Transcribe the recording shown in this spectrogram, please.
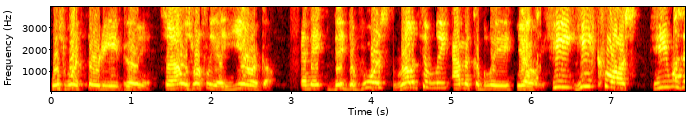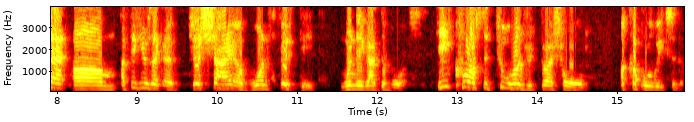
was worth 38 billion. So that was roughly a year ago. And they, they divorced relatively amicably. You know, he he crossed he was at um I think he was like a just shy of 150 when they got divorced. He crossed the 200 threshold a couple of weeks ago.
